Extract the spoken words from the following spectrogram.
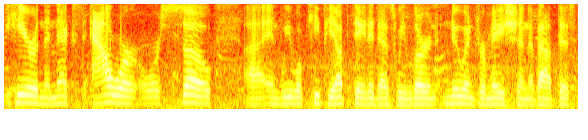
here in the next hour or so, uh, and we will keep you updated as we learn new information about this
